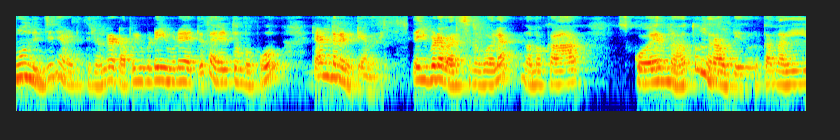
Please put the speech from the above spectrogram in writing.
മൂന്ന് ഇഞ്ച് ഞാൻ എടുത്തിട്ടുണ്ട് കേട്ടോ. അപ്പോൾ ഇവിടെ ഇവിടെ ആയിട്ട് തയ്യൽ തുമ്പ് പോവും. രണ്ടര കിട്ടിയാൽ മതി. ഇവിടെ വരച്ചതുപോലെ നമുക്ക് ആ സ്ക്വയറിനകത്ത് ഒന്ന് റൗണ്ട് ചെയ്ത് കൊടുക്കാം. നല്ല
